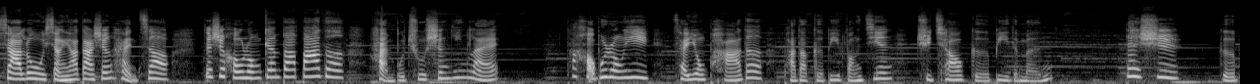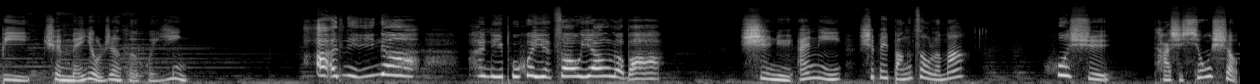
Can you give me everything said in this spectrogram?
夏露想要大声喊叫，但是喉咙干巴巴的，喊不出声音来。他好不容易才用爬的爬到隔壁房间去敲隔壁的门，但是隔壁却没有任何回应。安妮呢？安妮不会也遭殃了吧？侍女安妮是被绑走了吗？或许她是凶手，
